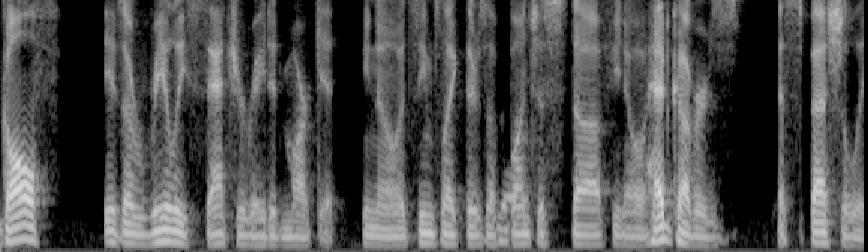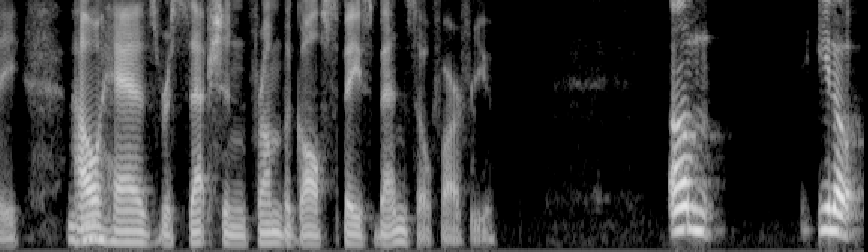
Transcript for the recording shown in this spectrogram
golf is a really saturated market. You know, it seems like there's a yeah. bunch of stuff, you know, head covers, especially. Mm-hmm. How has reception from the golf space been so far for you? Um, you know,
